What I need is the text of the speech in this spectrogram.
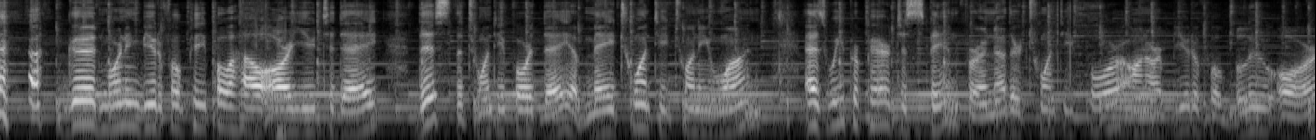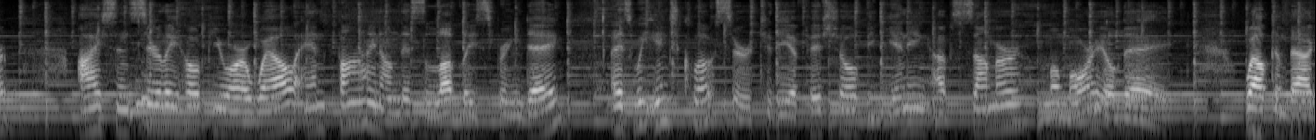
Good morning, beautiful people. How are you today? This, the 24th day of May 2021, as we prepare to spin for another 24 on our beautiful blue orb. I sincerely hope you are well and fine on this lovely spring day as we inch closer to the official beginning of summer, Memorial Day. Welcome back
